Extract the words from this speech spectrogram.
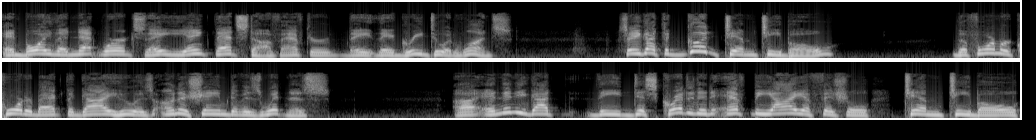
And boy, the networks, they yanked that stuff after they, they agreed to it once. So you got the good Tim Tebow, the former quarterback, the guy who is unashamed of his witness. Uh, and then you got the discredited FBI official, Tim Thibault,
